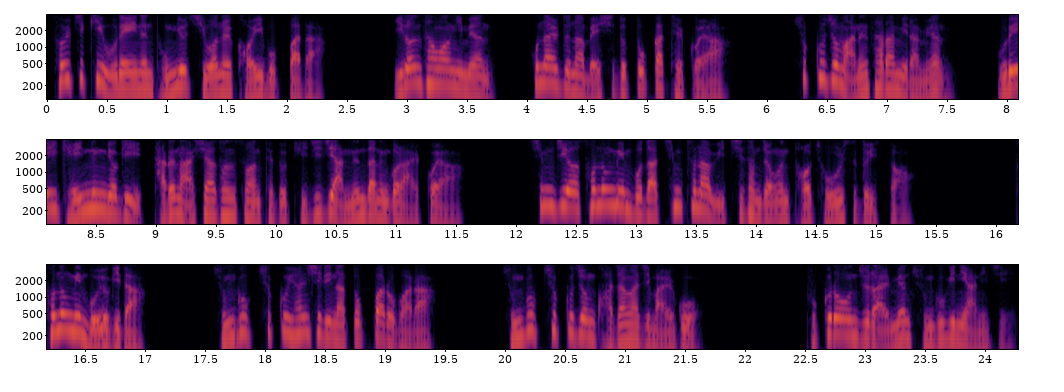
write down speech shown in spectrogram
솔직히 우레이는 동료 지원을 거의 못 받아. 이런 상황이면 호날두나 메시도 똑같을 거야. 축구 좀 아는 사람이라면 우레이 개인 능력이 다른 아시아 선수한테도 뒤지지 않는다는 걸 알 거야. 심지어 손흥민보다 침투나 위치 선정은 더 좋을 수도 있어. 손흥민 모욕이다. 중국 축구 현실이나 똑바로 봐라. 중국 축구 좀 과장하지 말고. 부끄러운 줄 알면 중국인이 아니지.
